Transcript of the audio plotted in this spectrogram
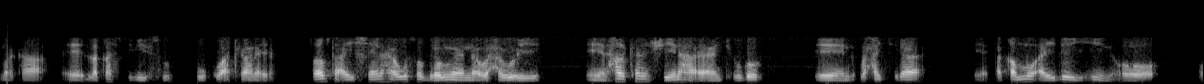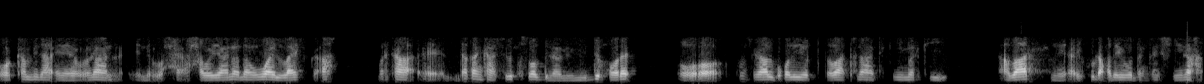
marka laqastigiisu wuu ku adkaanaya sababta ay shiinaha ugu soo bilowmayna waxa weeye halkan shiinaha aan joogo waxaa jira dhaqamo ay leeyihiin oo oo ka mid ah inay cunaan xawayaanadan wild lifeka ah. Marka dhaqankaasi wuxuu soo bilaabmay muddo hore oo kun sagaal boqol iyo toddobaatanaadkii markii abaar xuni ay ku dhacday waddankan shiinaha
